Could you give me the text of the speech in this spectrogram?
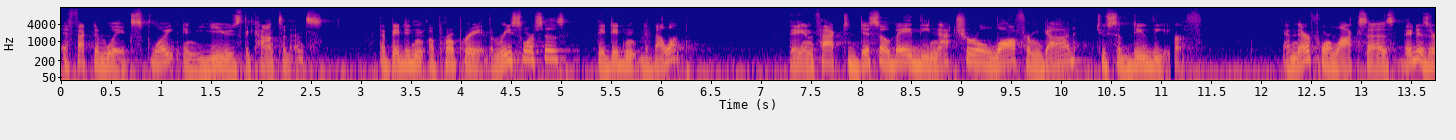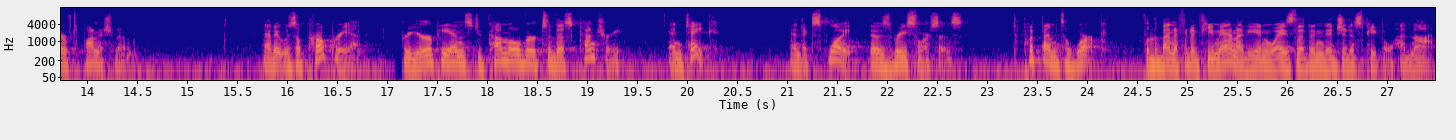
effectively exploit and use the continents. That they didn't appropriate the resources, they didn't develop. They, in fact, disobeyed the natural law from God to subdue the earth. And therefore, Locke says they deserved punishment. That it was appropriate for Europeans to come over to this country and take and exploit those resources, to put them to work for the benefit of humanity in ways that indigenous people had not.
